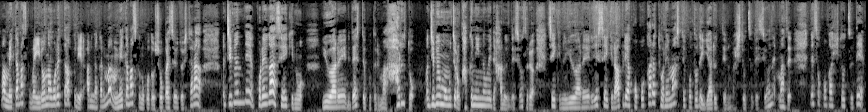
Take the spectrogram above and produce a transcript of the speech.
まあ、メタマスク、まあ、いろんなウォレットアプリある中で、まあ、メタマスクのことを紹介するとしたら、自分でこれが正規の URL ですってことで、まあ、貼ると。まあ、自分ももちろん確認の上で貼るんですよ。それは正規の URL で。正規のアプリはここから取れますってことでやるっていうのが一つですよね。まず。で、そこが一つで、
